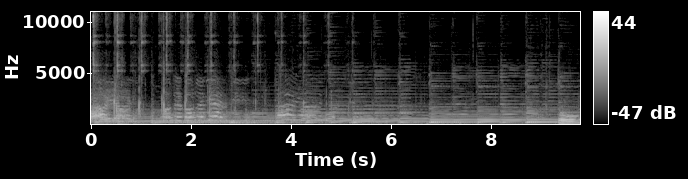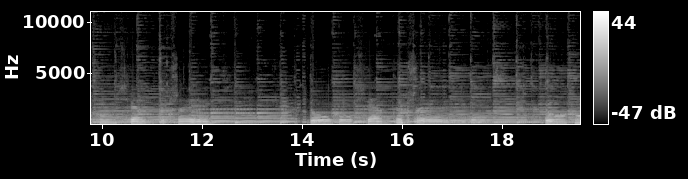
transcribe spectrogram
Boże, Boże wielki. Duchu Święty przyjdź, Duchu Duchu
